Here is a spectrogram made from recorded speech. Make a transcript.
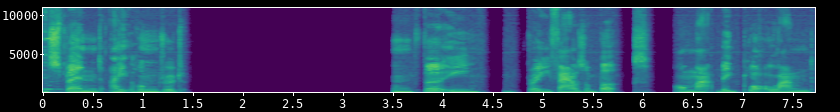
And spend 833,000 bucks on that big plot of land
